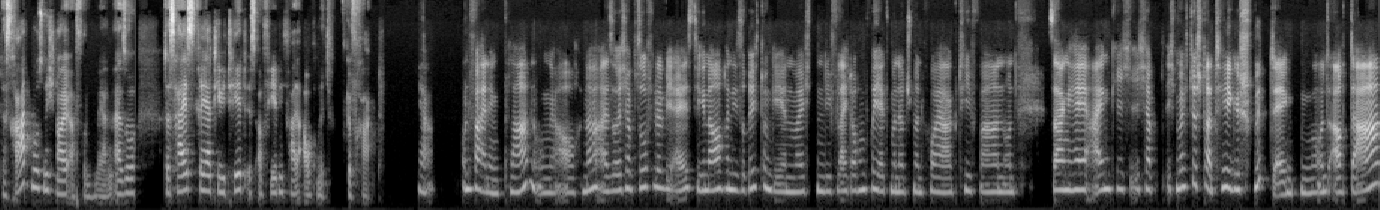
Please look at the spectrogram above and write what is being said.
das Rad muss nicht neu erfunden werden. Also das heißt, Kreativität ist auf jeden Fall auch mit gefragt. Ja, und vor allen Dingen Planung auch. Ne? Also ich habe so viele VAs, die genau auch in diese Richtung gehen möchten, die vielleicht auch im Projektmanagement vorher aktiv waren und sagen, hey, eigentlich, ich habe, ich möchte strategisch mitdenken. Und auch da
